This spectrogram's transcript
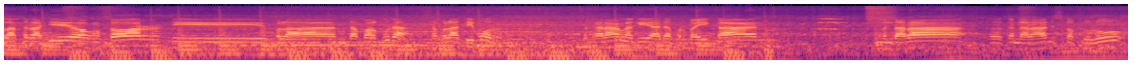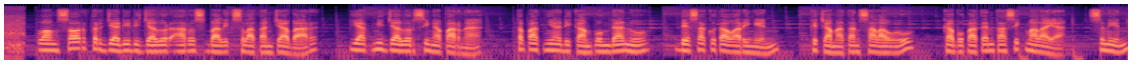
Setelah terjadi longsor di belahan Tapal Kuda sebelah timur. Sekarang lagi ada perbaikan. Sementara eh, kendaraan di stop dulu. Longsor terjadi di jalur arus balik selatan Jabar, yakni jalur Singaparna, tepatnya di Kampung Danu, Desa Kutawaringin, Kecamatan Salawu, Kabupaten Tasikmalaya, Senin,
